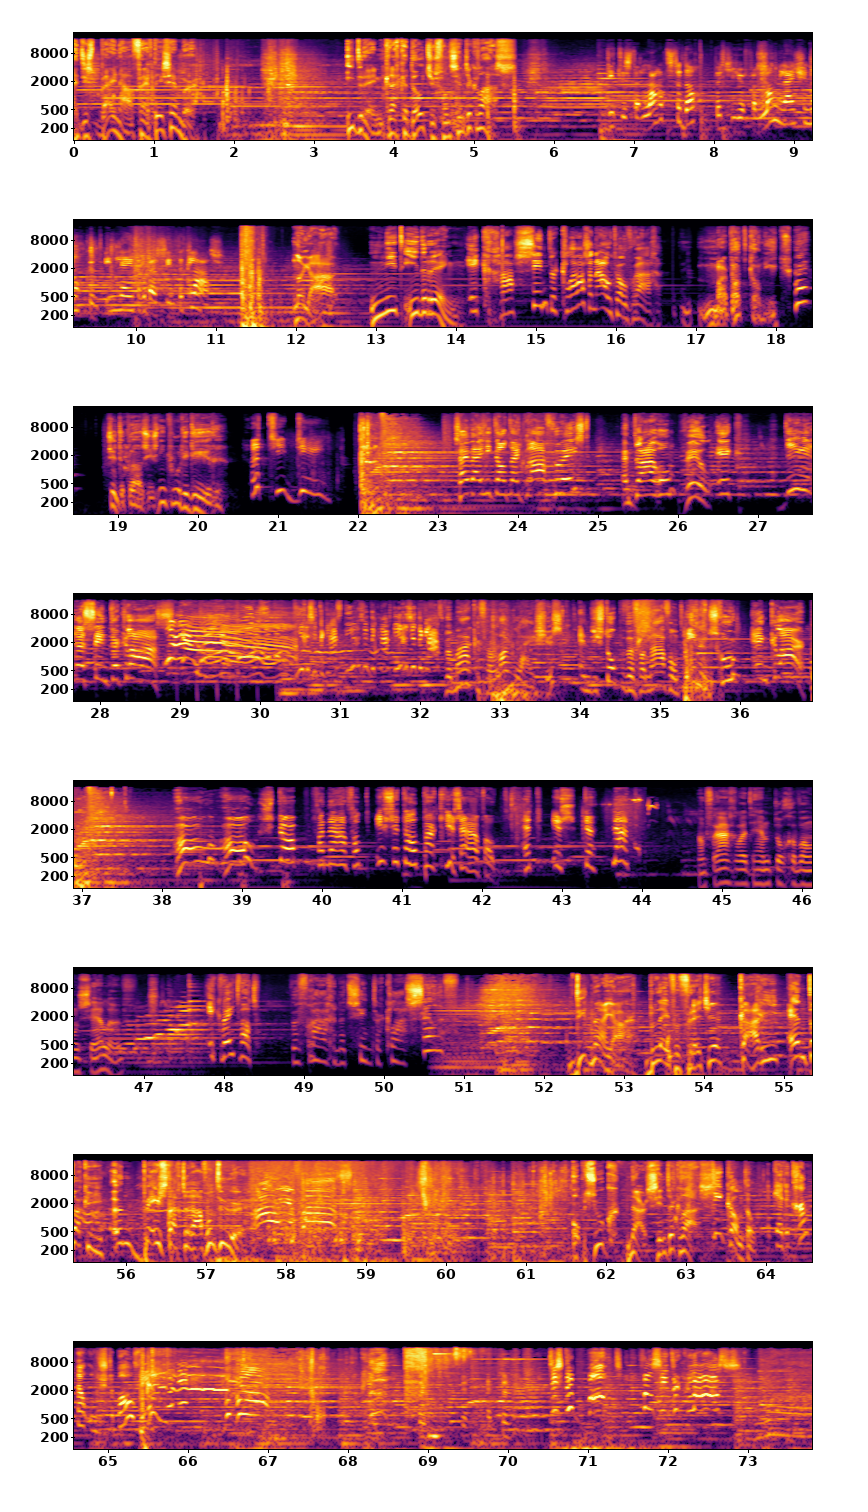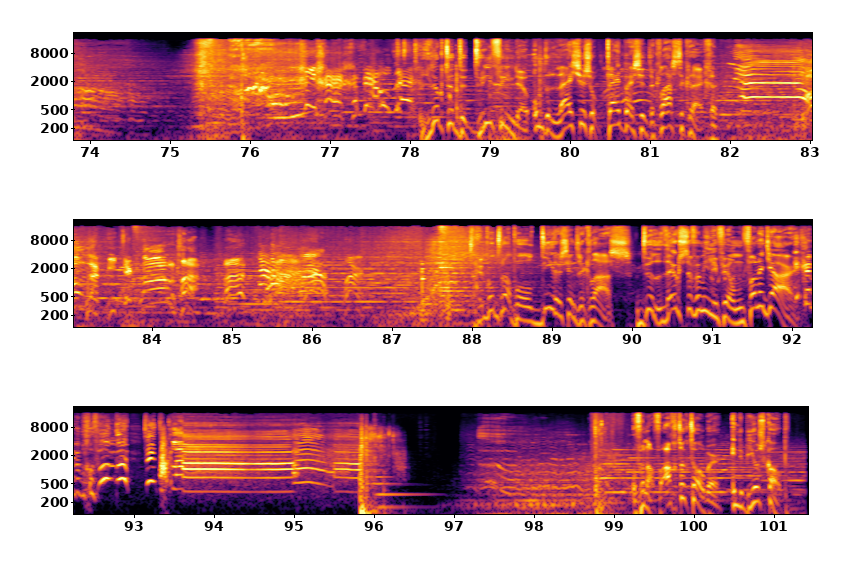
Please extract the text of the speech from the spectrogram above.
Het is bijna 5 december. Iedereen krijgt cadeautjes van Sinterklaas. Dit is de laatste dag dat je je verlanglijstje nog kunt inleveren bij Sinterklaas. Nou ja, niet iedereen. Ik ga Sinterklaas een auto vragen. Maar dat kan niet. Hè? Sinterklaas is niet voor de dieren. Het idee. Zijn wij niet altijd braaf geweest? En daarom wil ik dieren Sinterklaas. Dieren Sinterklaas, dieren Sinterklaas, dieren Sinterklaas. We maken verlanglijstjes en die stoppen we vanavond in een schoen en klaar. Ho, ho, stop. Vanavond is het al pakjesavond. Het is te laat. Dan vragen we het hem toch gewoon zelf. Ik weet wat. We vragen het Sinterklaas zelf. Dit najaar beleven Fredje, Kari en Takkie een beestachtig avontuur. Hou je vast! Op zoek naar Sinterklaas. Die kant op. Heb jij de krant nou ondersteboven? Het is de band van Sinterklaas! Giga geweldig. Lukt het de drie vrienden om de lijstjes op tijd bij Sinterklaas te krijgen? Alle klaar! Klaar! Klaar! Triple Trappel Dieren Sinterklaas. De leukste familiefilm van het jaar. Ik heb hem gevonden. Sinterklaas! Vanaf 8 oktober in de bioscoop.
